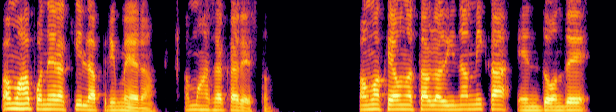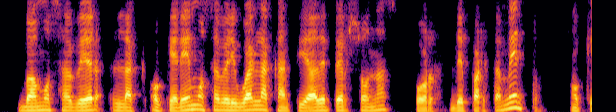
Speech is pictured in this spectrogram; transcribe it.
Vamos a poner aquí la primera. Vamos a sacar esto. Vamos a crear una tabla dinámica en donde vamos a ver la, o queremos averiguar la cantidad de personas por departamento. Ok.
